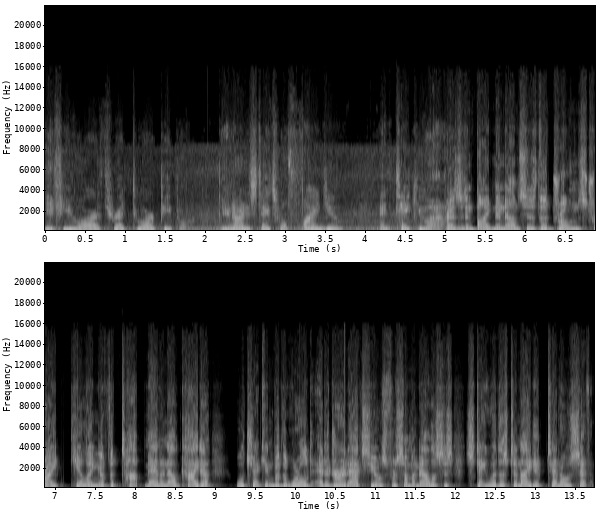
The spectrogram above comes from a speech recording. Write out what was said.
if you are a threat to our people, the United States will find you and take you out. President Biden announces the drone strike killing of the top man in Al Qaeda. We'll check in with the world editor at Axios for some analysis. Stay with us tonight at 10:07.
